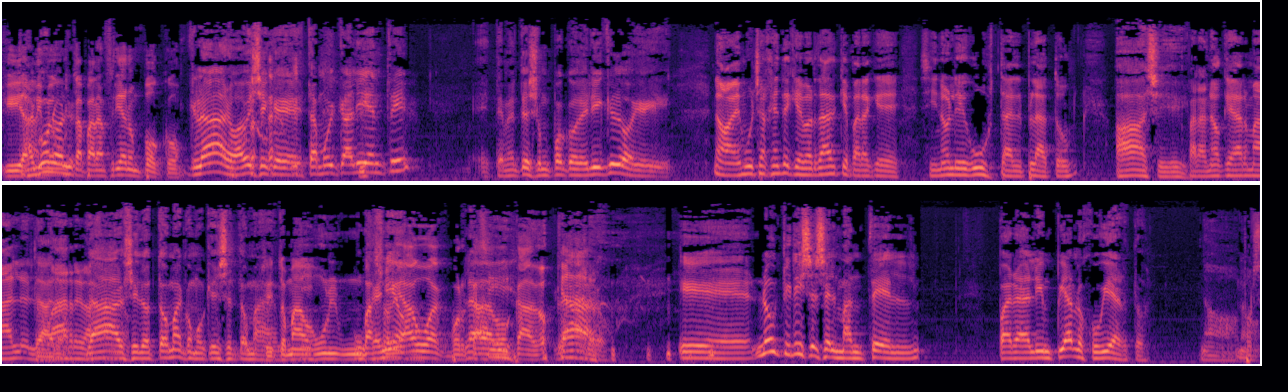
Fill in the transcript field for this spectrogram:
Y a mí Algunos- me gusta para enfriar un poco. Claro, a veces que está muy caliente, eh, te metes un poco de líquido y... No, hay mucha gente que es verdad que para que, si no le gusta el plato, Ah, sí. para no quedar mal, lo Claro. va Claro, se lo toma como quien se toma. Se toma Sí. un, un vaso de agua por Claro. cada Sí. bocado. Claro. Eh, no utilices el mantel para limpiar los cubiertos. No, No, por No,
